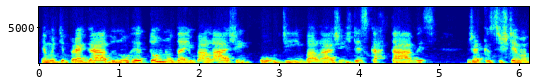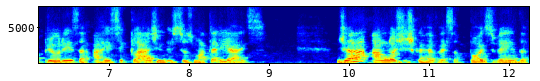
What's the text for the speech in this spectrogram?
É muito empregado no retorno da embalagem ou de embalagens descartáveis, já que o sistema prioriza a reciclagem de seus materiais. Já a logística reversa pós-venda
